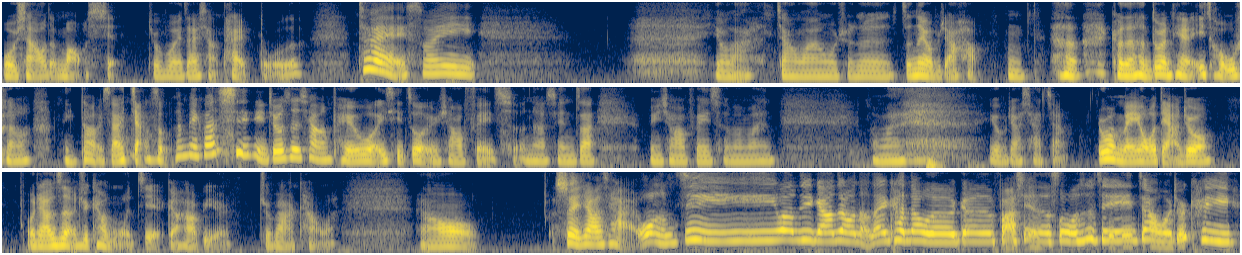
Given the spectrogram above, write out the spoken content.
我想要的冒险，就不会再想太多了。对，所以。有啦，讲完我觉得真的有比较好，嗯，可能很多人听了一头雾水，你到底是在讲什么？那没关系，你就是想陪我一起坐云霄飞车。那现在云霄飞车慢慢慢慢又比较下降，如果没有，我等下就我等下只能去看魔戒跟哈比人，就把它看完，然后睡觉起来忘记忘记刚刚在我脑袋看到的跟发现的所有事情，这样我就可以。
